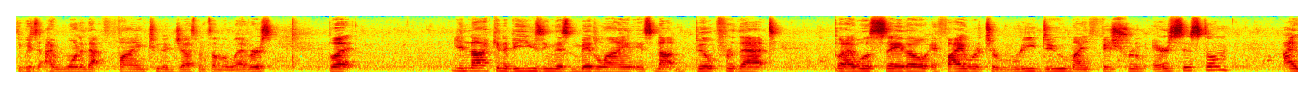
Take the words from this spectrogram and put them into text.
because I wanted that fine-tune adjustments on the levers. But you're not going to be using this midline. It's not built for that. But I will say though, if I were to redo my fish room air system, I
